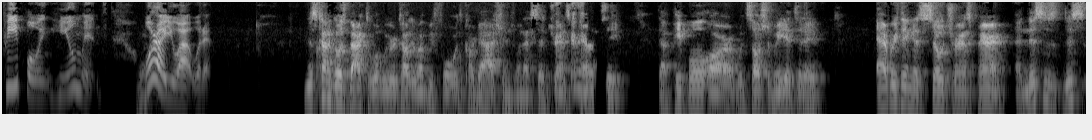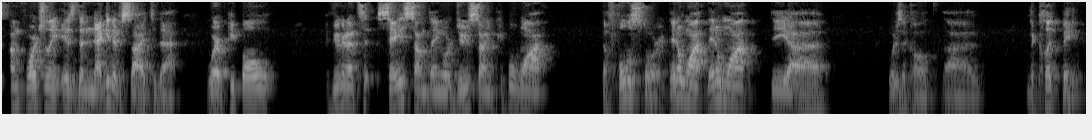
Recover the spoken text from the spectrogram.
people and humans. Yeah. Where are you at with it? This kind of goes back to what we were talking about before with the Kardashians when I said transparency. that people are with social media today, everything is so transparent, and this is this unfortunately is the negative side to that, where people, if you're gonna say something or do something, people want the full story. They don't want they don't want the uh, what is it called uh, the clickbait.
